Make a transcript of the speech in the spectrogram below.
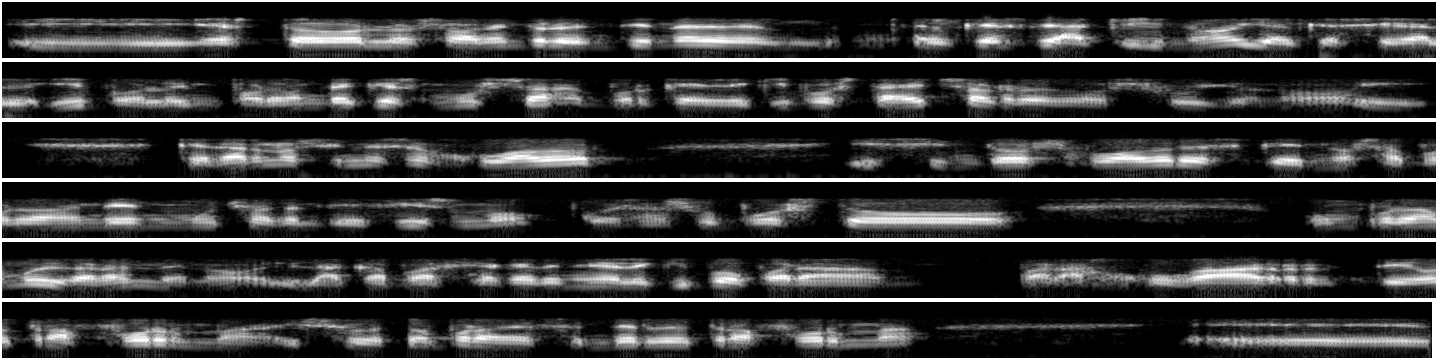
Y esto lo solamente lo entiende el, el, que es de aquí, ¿no? Y el que sigue el equipo. Lo importante que es Musa, porque el equipo está hecho alrededor suyo, ¿no? Y quedarnos sin ese jugador y sin dos jugadores que nos aportan también mucho autenticismo, pues ha supuesto un problema muy grande, ¿no? Y la capacidad que tenía el equipo para, para jugar de otra forma y sobre todo para defender de otra forma, eh,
